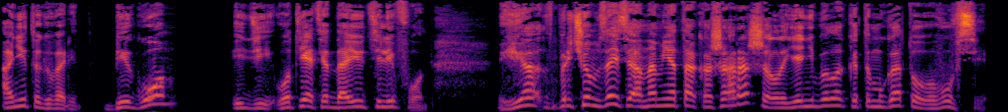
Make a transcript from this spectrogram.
Анита говорит, бегом иди, вот я тебе даю телефон. Я, причем, знаете, она меня так ошарашила, я не была к этому готова вовсе.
